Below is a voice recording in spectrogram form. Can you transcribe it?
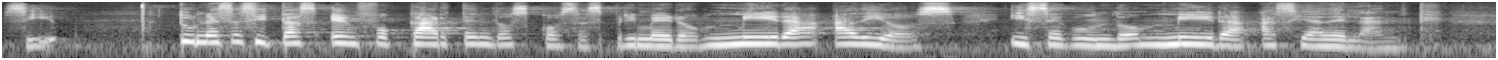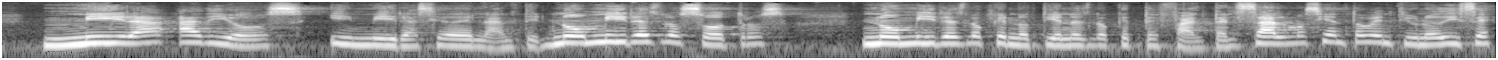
¿sí? Tú necesitas enfocarte en dos cosas. Primero, mira a Dios y segundo, mira hacia adelante. Mira a Dios y mira hacia adelante. No mires los otros, no mires lo que no tienes, lo que te falta. El Salmo 121 dice,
